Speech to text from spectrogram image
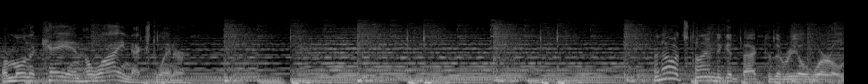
or Mauna Kea in Hawaii next winter. And now it's time to get back to the real world.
